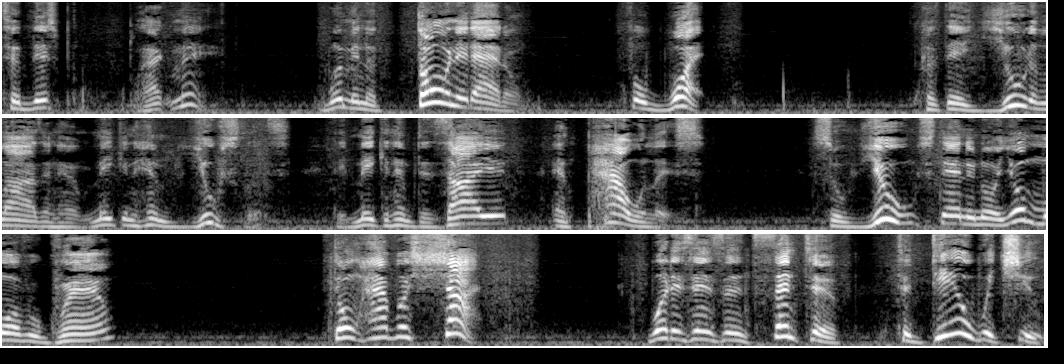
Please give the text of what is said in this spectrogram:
to this black man. Women are throwing it at him. For what? because they're utilizing him, making him useless. They're making him desired and powerless. So you, standing on your moral ground, don't have a shot. What is his incentive to deal with you?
